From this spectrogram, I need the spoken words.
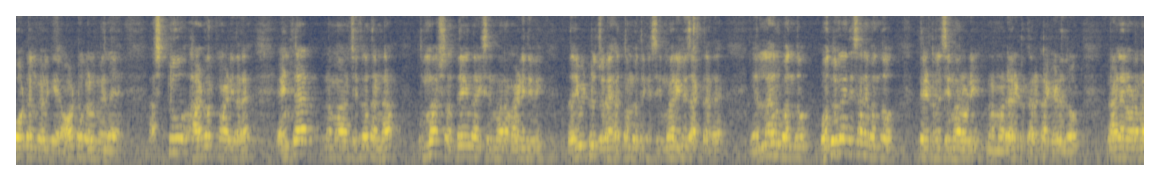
ಹೋಟೆಲ್ಗಳಿಗೆ, ಆಟೋಗಳ ಮೇಲೆ ಅಷ್ಟು ಹಾರ್ಡ್ ವರ್ಕ್ ಮಾಡಿದ್ದಾರೆ. ಎಂಟೈರ್ ನಮ್ಮ ಚಿತ್ರತಂಡ ತುಂಬಾ ಶ್ರದ್ಧೆಯಿಂದ ಈ ಸಿನಿಮಾನ ಮಾಡಿದೀವಿ. ದಯವಿಟ್ಟು ಜುಲೈ ಹತ್ತೊಂಬತ್ತಕ್ಕೆ ಸಿನಿಮಾ ರಿಲೀಸ್ ಆಗ್ತಾ ಇದೆ. ಎಲ್ಲರೂ ಬಂದು, ಮೊದಲನೇ ದಿವಸನೇ ಬಂದು ಥಿಯೇಟ್ರಲ್ಲಿ ಸಿನಿಮಾ ನೋಡಿ. ನಮ್ಮ ಡೈರೆಕ್ಟರ್ ಕರೆಕ್ಟಾಗಿ ಹೇಳಿದ್ರು. ನಾಳೆ ನೋಡೋಣ,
